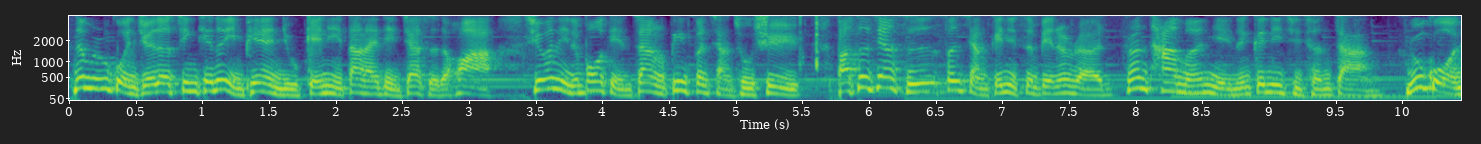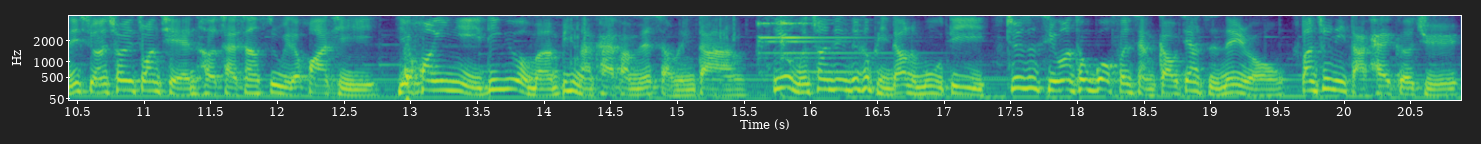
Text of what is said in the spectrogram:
那么，如果你觉得今天的影片有给你带来点价值的话，希望你能帮我点赞并分享出去，把这价值分享给你身边的人，让他们也能跟你一起成长。如果你喜欢创业赚钱和财商思维的话题，也欢迎你订阅我们并打开旁边的小铃铛，因为我们创建这个频道的目的，就是希望透过分享高价值内容，帮助你打开格局，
